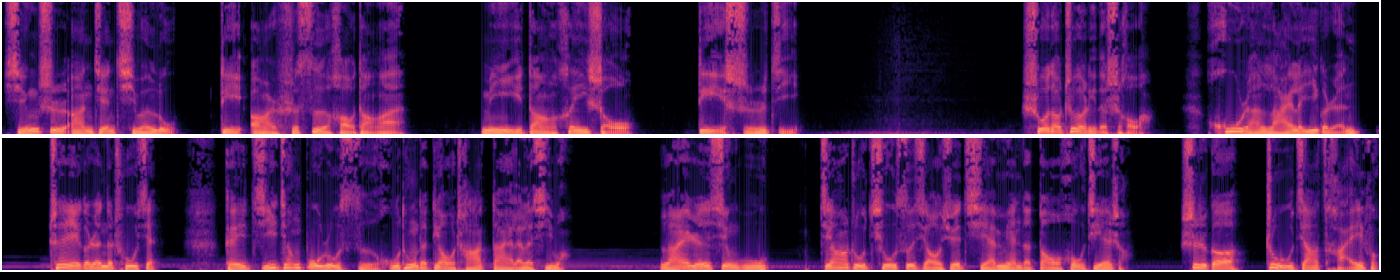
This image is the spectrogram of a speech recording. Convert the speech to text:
刑事案件奇闻录》第二十四号档案——密档黑手第十集。说到这里的时候啊，忽然来了一个人。这个人的出现，给即将步入死胡同的调查带来了希望。来人姓吴，家住秋思小学前面的道后街上，是个住家裁缝，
